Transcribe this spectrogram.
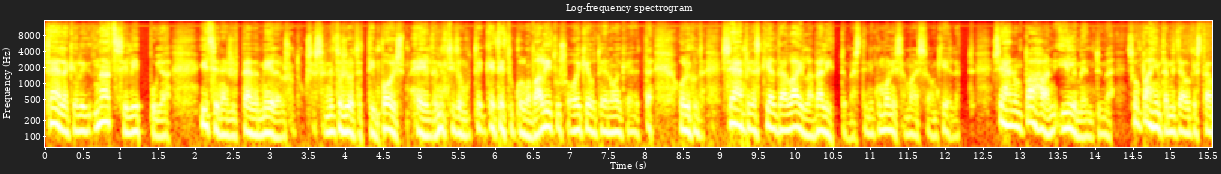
täälläkin oli natsilippuja itsenäisyyspäivän mielenosoituksessa. Ne tosi otettiin pois heiltä. Nyt siitä on tehty kolma valitus oikeuteen oikein, että oliko, sehän pitäisi kieltää lailla välittömästi, niin kuin monissa maissa on kielletty. Sehän on pahan ilmentymä. Se on pahinta, mitä oikeastaan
